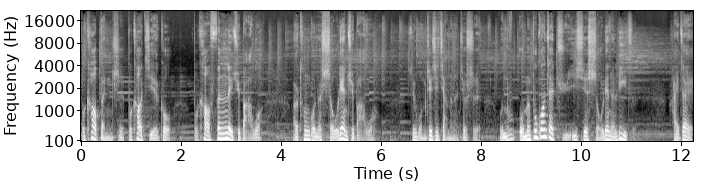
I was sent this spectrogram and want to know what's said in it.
不靠本质，不靠结构。不靠分类去把握，而通过呢熟练去把握。所以我们这期讲的呢，就是我们我们不光在举一些熟练的例子，还在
